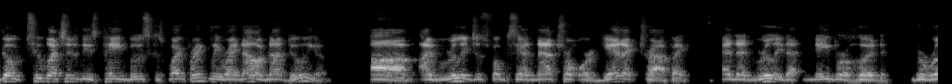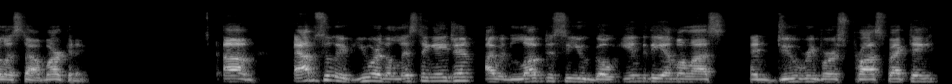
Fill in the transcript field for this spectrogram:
go too much into these paid boosts because, quite frankly, right now I'm not doing them. Um, I'm really just focusing on natural organic traffic and then really that neighborhood guerrilla style marketing. Um, absolutely, if you are the listing agent, I would love to see you go into the MLS and do reverse prospecting.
